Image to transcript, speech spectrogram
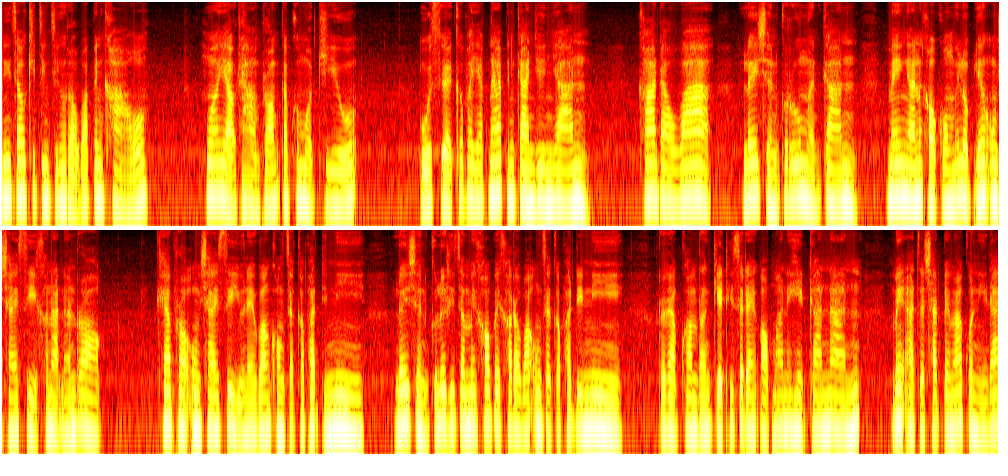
นี่เจ้าคิดจริงๆหรอว่าเป็นเขา หัวเหยาถามพร้อมกับขมวดคิ้ว อูเสือก็พยักหน้าเป็นการยืนยัน ข้าเดาว่าเล่ยเฉินก็รู้เหมือนกัน ไม่งั้นเขาคงไม่หลบเลี่ยงองค์ชายสี่ขนาดนั้นหรอก แค่เพราะองค์ชายสี่อยู่ในวังของจักรพรรดินี เล่ยเฉินก็เลือกที่จะไม่เข้าไปคารวะองค์จักรพรรดินี ระดับความรังเกียจที่แสดงออกมาในเหตุการณ์นั้น ไม่อาจจะชัดไปมากกว่านี้ได้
